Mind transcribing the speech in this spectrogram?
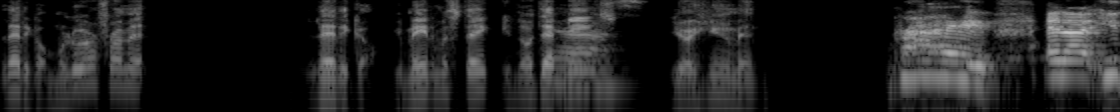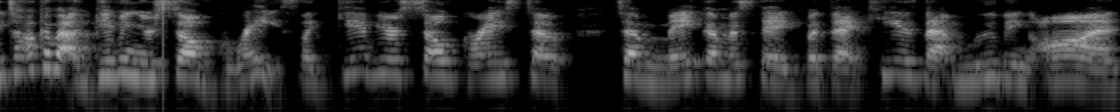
let it go. Learn from it let it go. You made a mistake. You know what that yes. means? You're human. Right. And uh, you talk about giving yourself grace, like give yourself grace to to make a mistake, but that key is that moving on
